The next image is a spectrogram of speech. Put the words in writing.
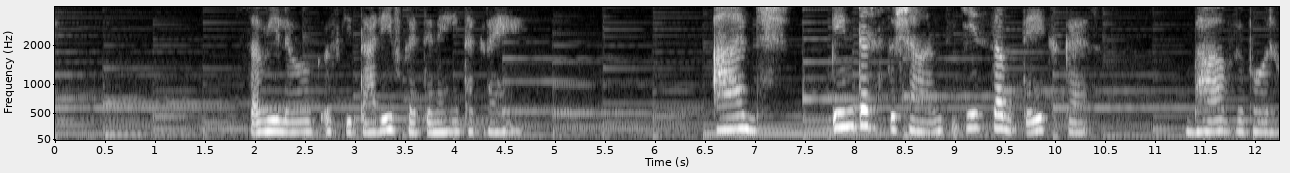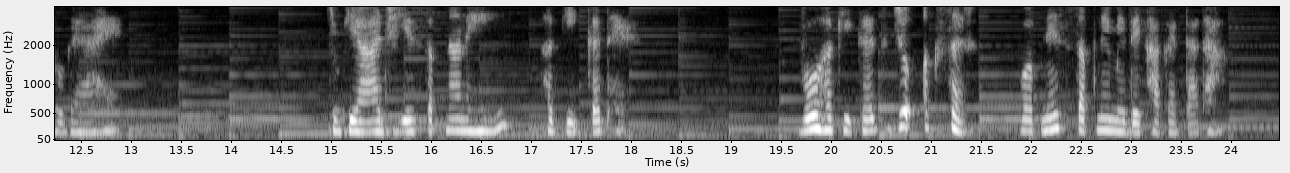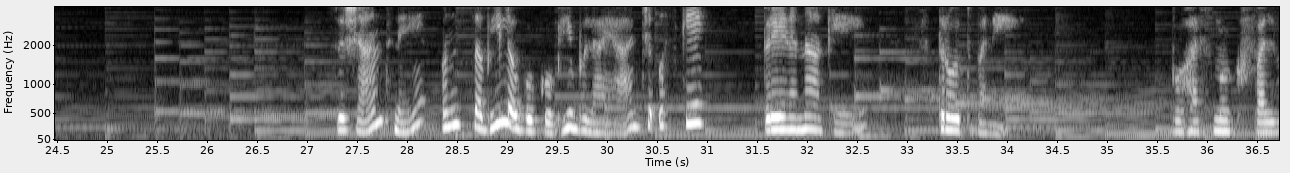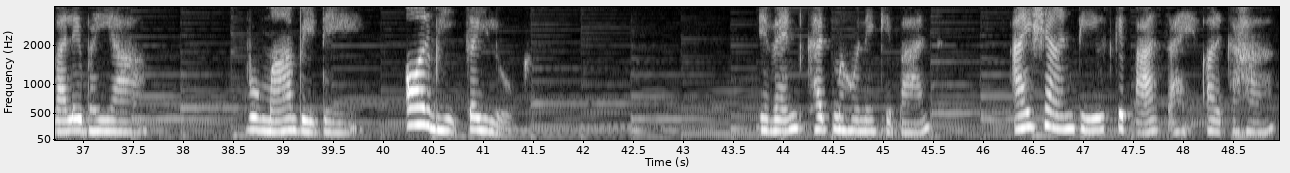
सभी लोग उसकी तारीफ़ करते नहीं थक रहे। आज पेंटर सुशांत ये सब देखकर भाव विभोर हो गया है। क्योंकि आज ये सपना नहीं, हकीकत है। वो हकीकत जो अक्सर वो अपने सपने में देखा करता था। सुशांत ने उन सभी लोगों को भी बुलाया जो उसके प्रेरणा के स्रोत बने। वो हसमुख फल वाले भैया, वो माँ बेटे और भी कई लोग। इवेंट खत्म होने के बाद आयशा आंटी उसके पास आए और कहा,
